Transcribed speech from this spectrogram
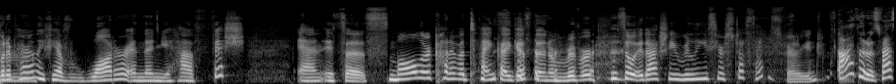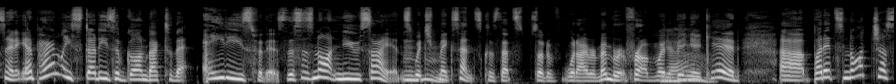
But mm. apparently, if you have water and then you have fish, and it's a smaller kind of a tank, I guess, than a river. So it actually relieves your stress. That is very interesting. I thought it was fascinating. And apparently, studies have gone back to the 80s for this. This is not new science, which mm-hmm. makes sense because that's sort of what I remember it from when being a kid. Uh, but it's not just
